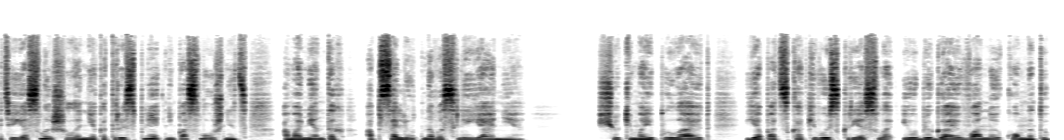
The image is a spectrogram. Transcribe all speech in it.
хотя я слышала некоторые сплетни послушниц о моментах абсолютного слияния. Щеки мои пылают, я подскакиваю с кресла и убегаю в ванную комнату,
